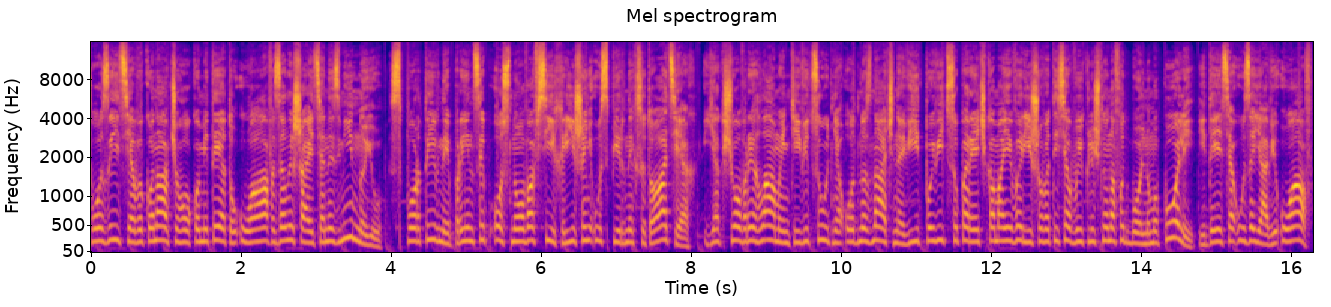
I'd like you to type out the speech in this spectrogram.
Позиція виконавчого комітету УАФ залишається незмінною. Спортивний принцип основа всіх рішень у спірних ситуаціях. Якщо в регламенті відсутня однозначна відповідь, суперечка має вирішуватися виключно на футбольному полі. Йдеться у заяві УАФ.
